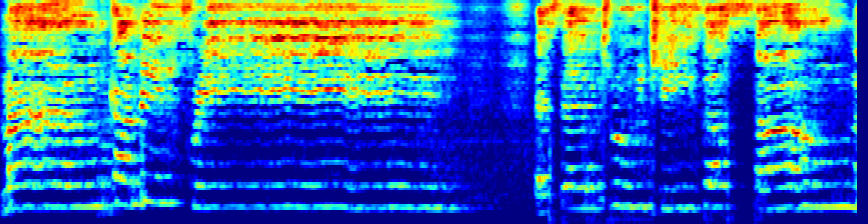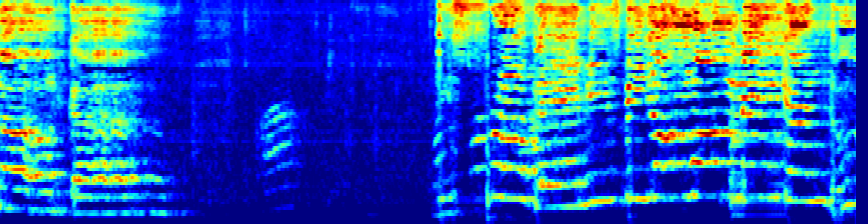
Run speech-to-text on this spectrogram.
man can be free except through Jesus, Son of God. This problem is beyond what man can do.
